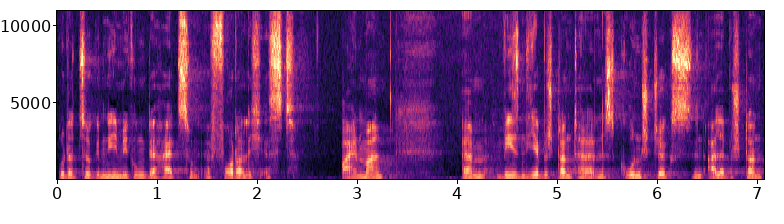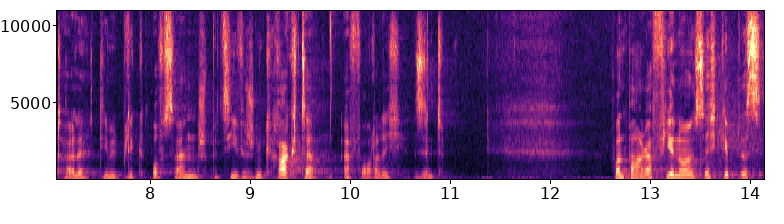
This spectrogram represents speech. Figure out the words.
oder zur Genehmigung der Heizung erforderlich ist. Einmal, ähm, wesentlicher Bestandteil eines Grundstücks sind alle Bestandteile, die mit Blick auf seinen spezifischen Charakter erforderlich sind. Von 94 gibt es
